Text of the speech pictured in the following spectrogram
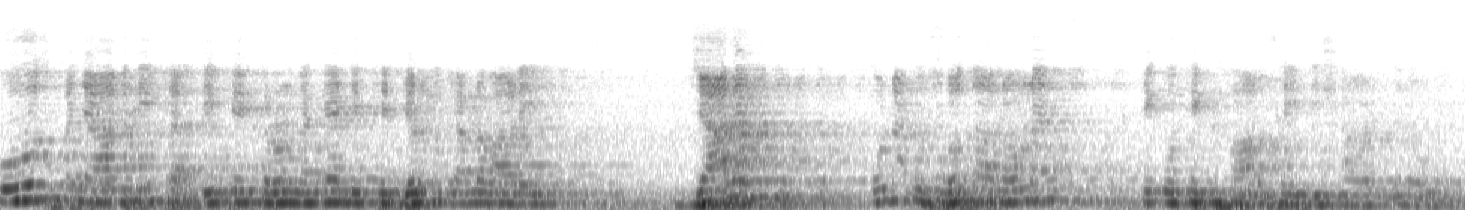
ਉਸ ਪੰਜਾਬ ਦੀ ਧਰਤੀ ਤੇ ਤੁਰਨ ਲੱਗਿਆ ਜਿੱਥੇ ਜ਼ੁਲਮ ਕਰਨ ਵਾਲੇ ਜ਼ਾਲਮ ਉਹਨਾਂ ਨੂੰ ਸੋਧਾ ਲਾਉਣਾ ਤੇ ਉੱਥੇ ਖਾਲਸੇ ਦੀ ਸ਼ਾਨ ਚਲਾਉਣਾ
